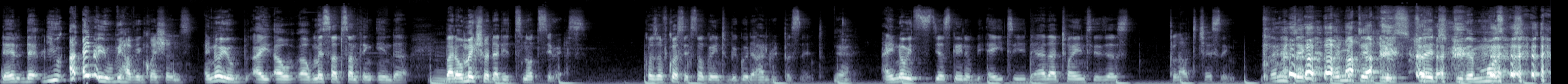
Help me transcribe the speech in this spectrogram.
Then the, you, I, I know you'll be having questions. I know you. I, I'll, I'll mess up something in there, Mm. but I'll make sure that it's not serious, because of course it's not going to be good hundred percent. Yeah. I know it's just going to be 80. The other 20 is just cloud chasing. Let me take let me take you straight to the most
